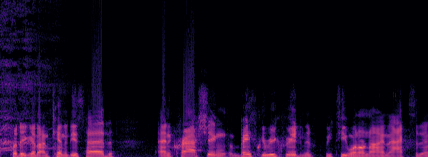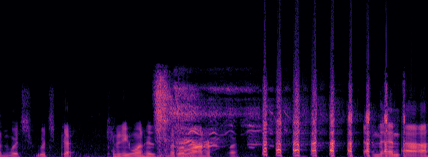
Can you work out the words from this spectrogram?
putting it on Kennedy's head and crashing, basically recreating the PT 109 accident, which which got Kennedy won his Medal of Honor for. and then uh,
